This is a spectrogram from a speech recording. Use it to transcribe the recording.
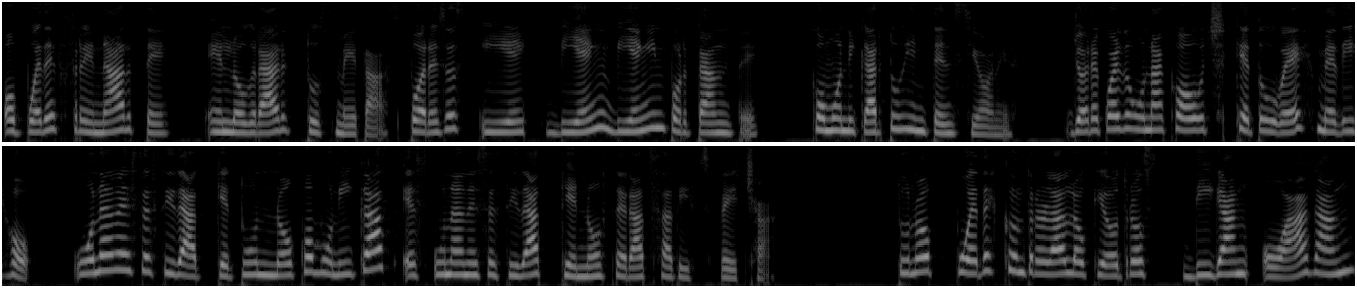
o puede frenarte en lograr tus metas. Por eso es bien, bien importante comunicar tus intenciones. Yo recuerdo una coach que tuve, me dijo, una necesidad que tú no comunicas es una necesidad que no será satisfecha. tú no puedes controlar lo que otros digan o hagan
